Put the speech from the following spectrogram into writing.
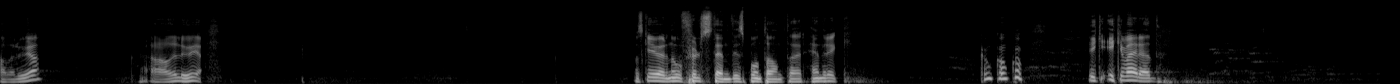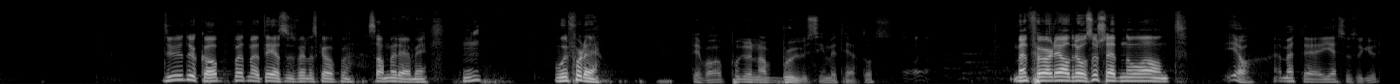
Halleluja. Halleluja. Nå skal jeg gjøre noe fullstendig spontant her. Henrik. Kom, kom, kom. Ikke, ikke vær redd. Du dukka opp på et møte i Jesusfellesskapet sammen med Remi. Hm? Hvorfor det? Det var pga. Bruce inviterte oss. Men før det hadde det også skjedd noe annet? Ja, jeg møtte Jesus og Gud.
